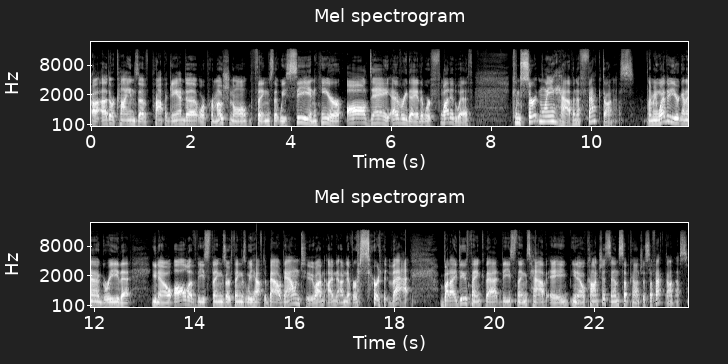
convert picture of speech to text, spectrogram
uh, other kinds of propaganda or promotional things that we see and hear all day, every day, that we're flooded with can certainly have an effect on us. I mean, whether you're going to agree that, you know, all of these things are things we have to bow down to, I'm, I'm, I've never asserted that. But I do think that these things have a, you know, conscious and subconscious effect on us.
